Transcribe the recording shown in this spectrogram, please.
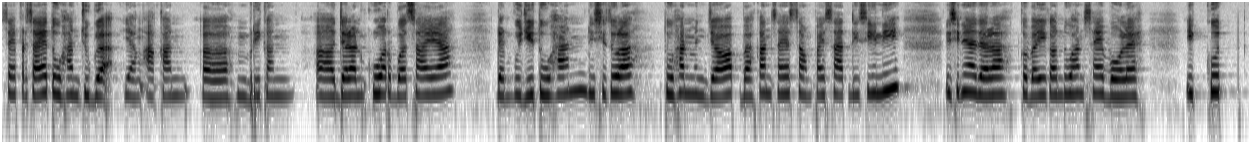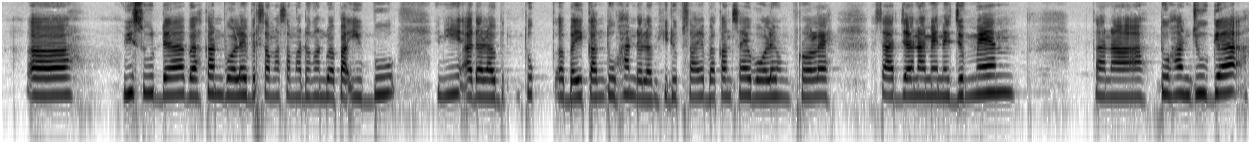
saya percaya Tuhan juga yang akan uh, memberikan uh, jalan keluar buat saya dan puji Tuhan di situlah Tuhan menjawab bahkan saya sampai saat di sini di sini adalah kebaikan Tuhan saya boleh ikut uh, wisuda bahkan boleh bersama-sama dengan Bapak Ibu ini adalah bentuk kebaikan Tuhan dalam hidup saya bahkan saya boleh memperoleh sarjana manajemen karena Tuhan juga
